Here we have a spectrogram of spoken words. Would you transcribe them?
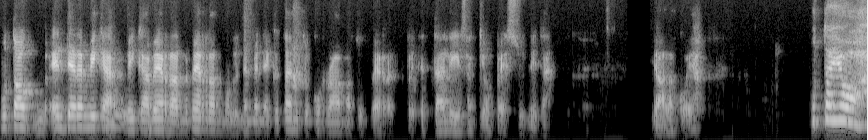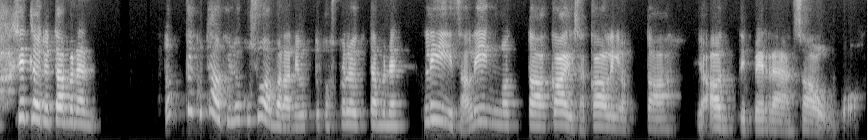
Mutta on, en tiedä, mikä, Mm. mikä verran, verrannollinen, meneekö tämä nyt joku raamatun verran, että tämä Liisakin on pessy niitä jalkoja. Mutta joo, sitten löytyi tämmöinen, no tämä on kyllä joku suomalainen juttu, koska löytyi tämmöinen Liisa lingottaa, Kaisa kaljottaa ja Antti perään sauvoo.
